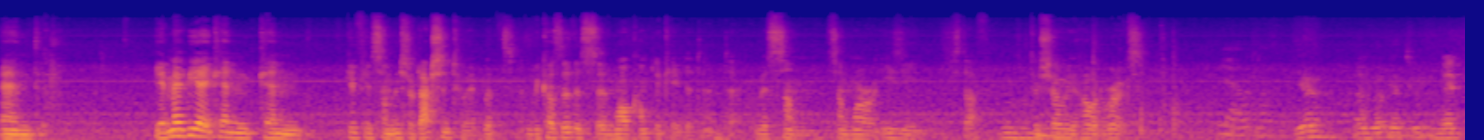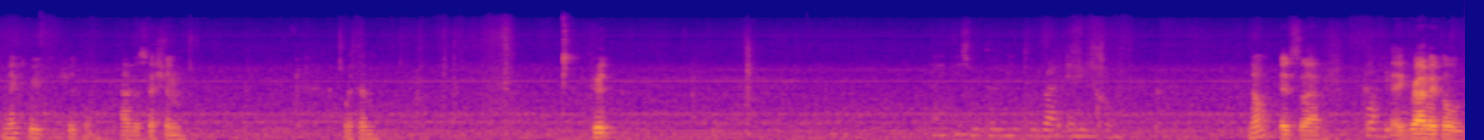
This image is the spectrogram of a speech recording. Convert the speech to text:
and yeah, maybe I can can give you some introduction to it, but because it is uh, more complicated and uh, with some some more easy stuff to show you how it works. Yeah, I would love. Yeah, I'd love that too. Ne- next week we should uh, have a session with him. Good. Don't need to write any code. No, it's a, Graphical. a graphical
